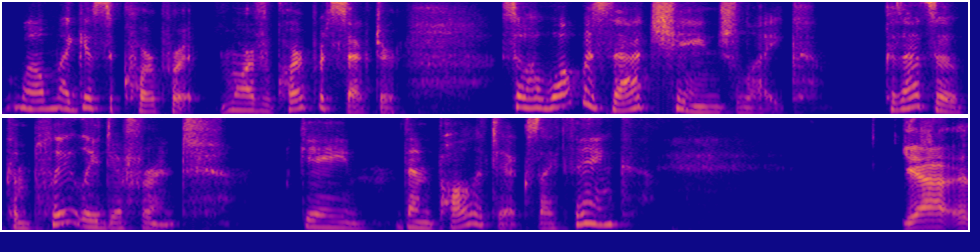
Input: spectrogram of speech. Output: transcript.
well, I guess a corporate, more of a corporate sector. So, what was that change like? Because that's a completely different game than politics, I think. Yeah. Uh,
